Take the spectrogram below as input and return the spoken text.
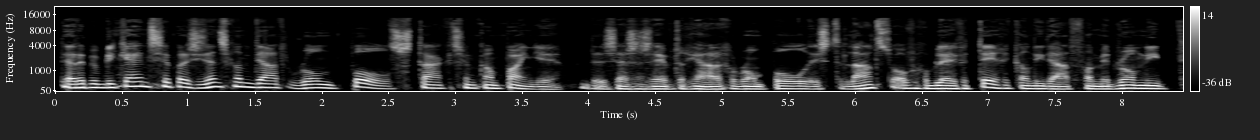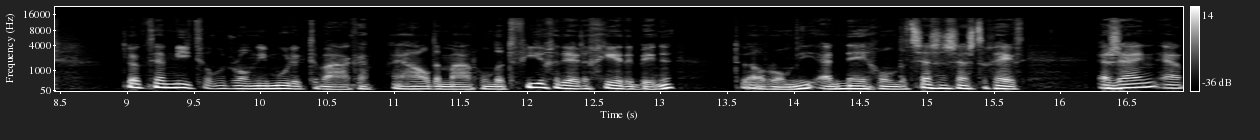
De republikeinse presidentskandidaat Ron Paul staakt zijn campagne. De 76-jarige Ron Paul is de laatste overgebleven tegenkandidaat van Mitt Romney. Het lukt hem niet om het Romney moeilijk te maken. Hij haalde maar 104 gedelegeerden binnen, terwijl Romney er 966 heeft. Er zijn er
